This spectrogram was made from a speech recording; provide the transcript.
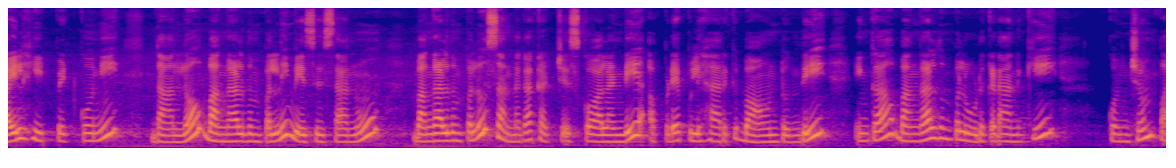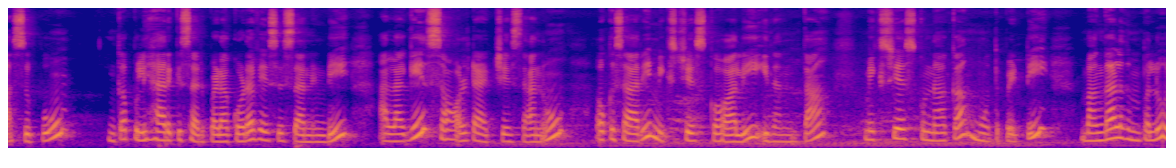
ఆయిల్ హీట్ పెట్టుకొని దానిలో బంగాళదుంపల్ని వేసేసాను. బంగాళదుంపలు సన్నగా కట్ చేసుకోవాలండి. అప్పుడే పులిహారకి బాగుంటుంది. ఇంకా బంగాళదుంపలు ఉడకడానికి కొంచెం పసుపు ఇంకా పులిహారకి సరిపడా కూడా వేసేసానండి. అలాగే సాల్ట్ యాడ్ చేశాను. ఒకసారి మిక్స్ చేసుకోవాలి ఇదంతా. మిక్స్ చేసుకున్నాక మూత పెట్టి బంగాళదుంపలు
